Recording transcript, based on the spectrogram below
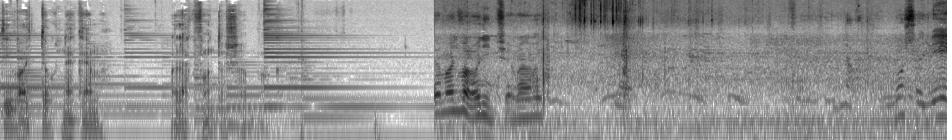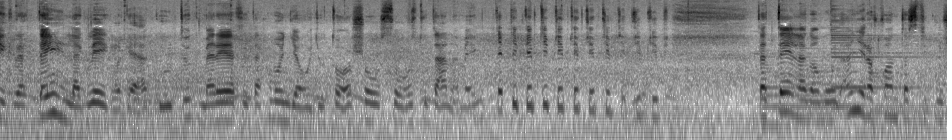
Ti vagytok nekem a legfontosabbak. de majd valahogy nincsen már, hogy Na, most, hogy végre, tényleg végleg elküldtük, mert értitek, mondja, hogy utolsó szó, azt utána még tip tip tip tip tip tip tip tip tip tip tip tehát tényleg amúgy annyira fantasztikus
